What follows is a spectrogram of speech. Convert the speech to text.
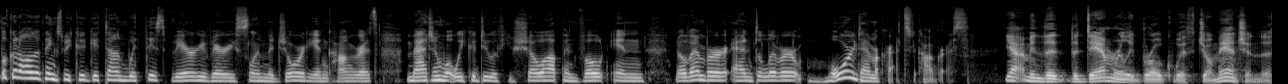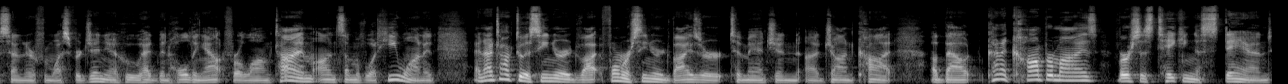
look at all the things we could get done with this very, very slim majority in Congress. Imagine what we could do if you show up and vote in November and deliver more Democrats to Congress. Yeah, I mean the the dam really broke with Joe Manchin, the senator from West Virginia, who had been holding out for a long time on some of what he wanted. And I talked to a senior advi- former senior advisor to Manchin, uh, John Kott, about kind of compromise versus taking a stand,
